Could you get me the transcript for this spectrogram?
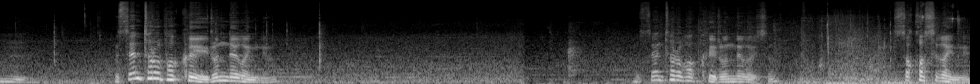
음. 센트럴파크에 이런 데가 있네요. 센트럴파크 에 이런 데가 있어? 서커스가 있네.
